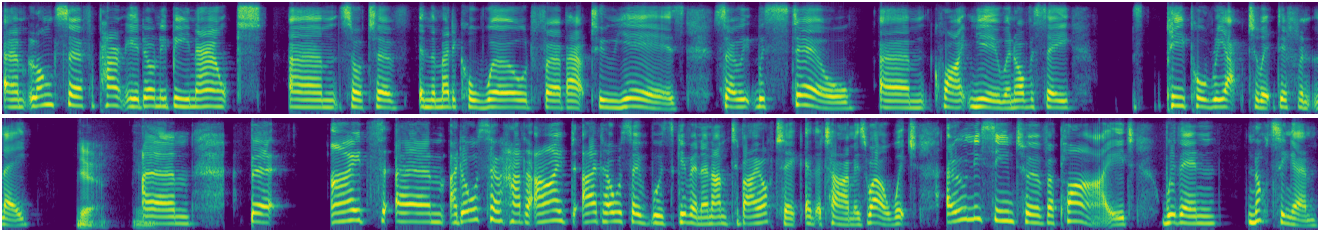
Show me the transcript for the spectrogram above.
Um, Lonsurf apparently had only been out um, sort of in the medical world for about two years. So it was still um, quite new, and obviously people react to it differently. Yeah. yeah. Um, but I'd um, I'd also had I'd I'd also was given an antibiotic at the time as well, which only seemed to have applied within Nottingham.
